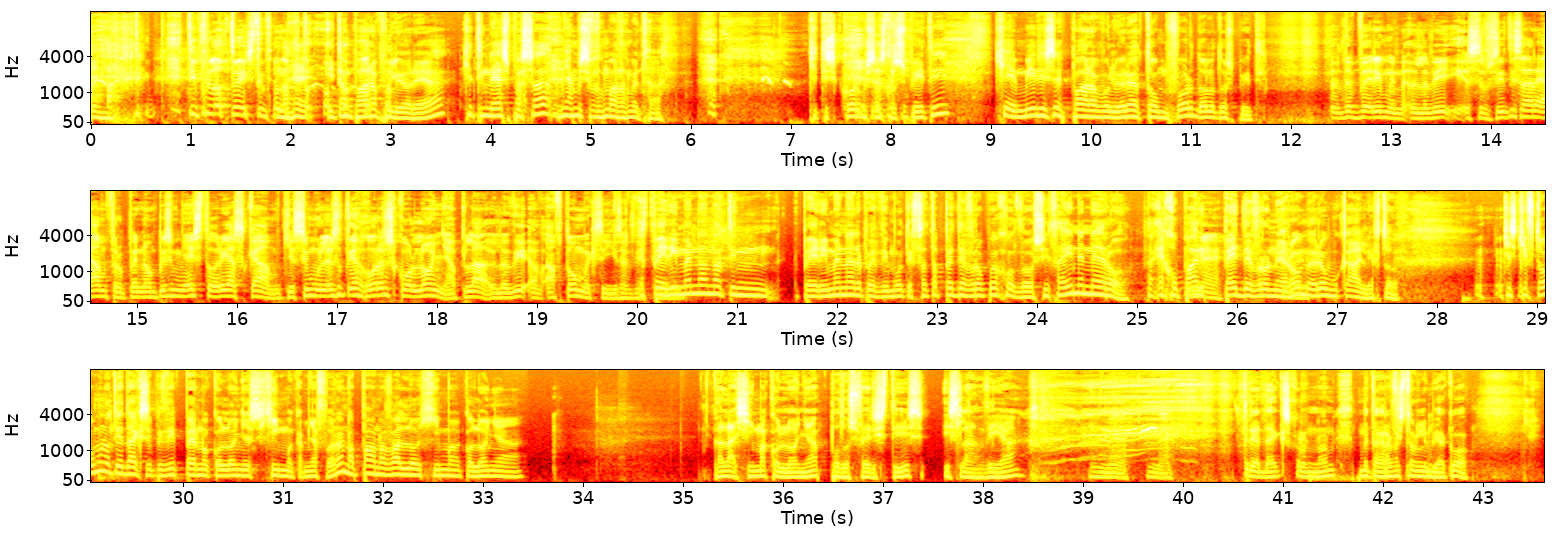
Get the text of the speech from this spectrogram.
Τι plot twist ήταν ναι, αυτό. Ήταν πάρα πολύ ωραία και την έσπασα μια μισή εβδομάδα μετά. και τη σκόρπισα στο σπίτι και μύριζε πάρα πολύ ωραία Tom Ford όλο το σπίτι. Δεν περίμενα. Δηλαδή, σου ζήτησα ρε άνθρωπε να μου πεις μια ιστορία σκάμ και εσύ μου λες ότι αγόρασες κολόνια απλά. Δηλαδή, αυτό μου εξηγεί αυτή τη ε, στιγμή. περίμενα να την. Περίμενα ρε παιδί μου ότι αυτά τα 5 ευρώ που έχω δώσει θα είναι νερό. Θα έχω πάρει ναι. 5 ευρώ νερό ναι. με ωραίο μπουκάλι αυτό και σκεφτόμουν ότι εντάξει, επειδή παίρνω κολόνια χήμα καμιά φορά, να πάω να βάλω χήμα κολόνια. Καλά, χήμα κολόνια, ποδοσφαιριστής, Ισλανδία. ναι, ναι. 36 χρονών, μεταγραφή στον Ολυμπιακό.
